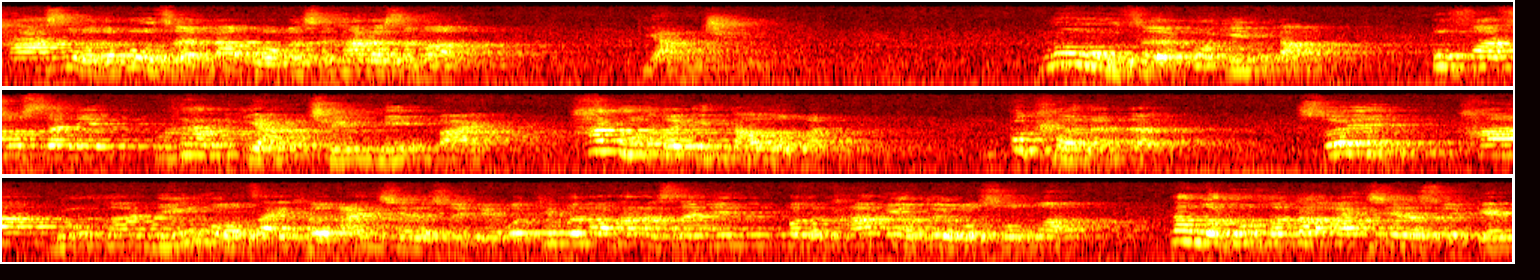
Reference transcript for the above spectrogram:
他是我的牧者，那我们是他的什么？羊群。牧者不引导，不发出声音，不让羊群明白，他如何引导我们？不可能的。所以他如何领我在可安歇的水边？我听不到他的声音，或者他没有对我说话，那我如何到安歇的水边？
